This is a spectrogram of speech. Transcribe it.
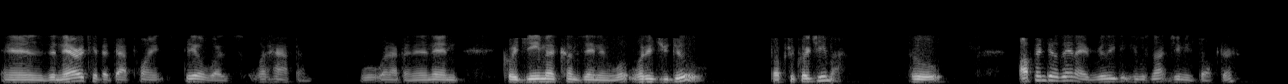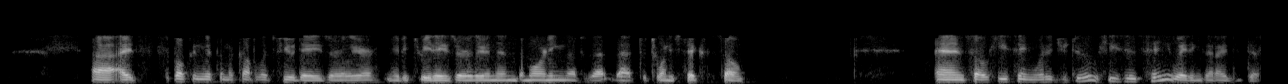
And the narrative at that point still was, what happened? What happened? And then Kojima comes in and what, what did you do? Dr. Kojima, who up until then I really he was not Jimmy's doctor. Uh, I'd spoken with him a couple of few days earlier, maybe three days earlier, and then the morning of that that the 26th. So, and so he's saying, "What did you do?" He's insinuating that I did this.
